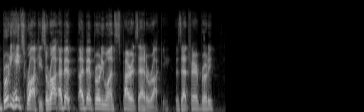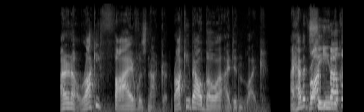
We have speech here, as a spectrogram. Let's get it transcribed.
Brody hates Rocky, so Rock. I bet I bet Brody wants Pirates ahead of Rocky. Is that fair, Brody? I don't know. Rocky Five was not good. Rocky Balboa, I didn't like. I haven't Rocky seen Balboa, the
